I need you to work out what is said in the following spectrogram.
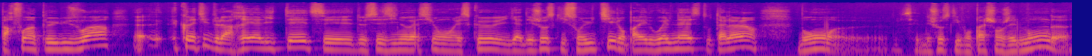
parfois un peu illusoire. Qu'en est-il de la réalité de ces, de ces innovations? Est-ce qu'il y a des choses qui sont utiles? On parlait de wellness tout à l'heure. Bon, c'est des choses qui ne vont pas changer le monde.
